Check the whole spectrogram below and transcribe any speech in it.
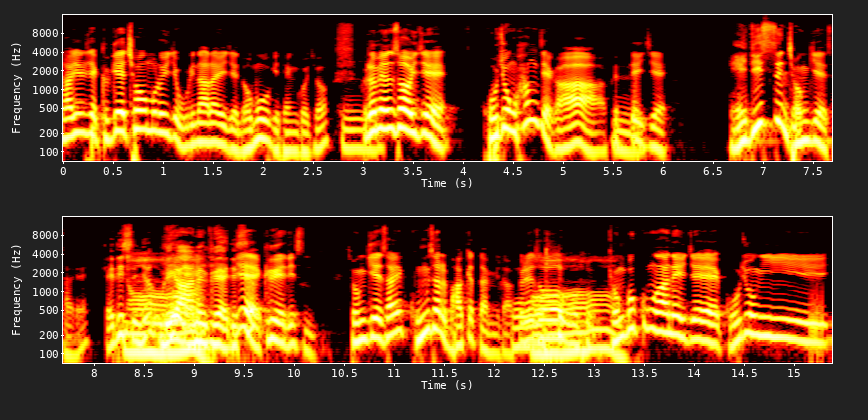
사실 이제 그게 처음으로 이제 우리나라에 이제 넘어오게 된 거죠. 음. 그러면서 이제 고종 황제가 그때 음. 이제 에디슨 전기회사에 에디슨요? 어. 우리가 예. 아는 그 에디슨. 예, 그 에디슨 전기회사에 공사를 맡겼답니다. 그래서 오. 경복궁 안에 이제 고종이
